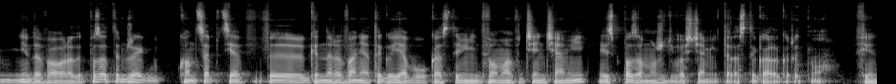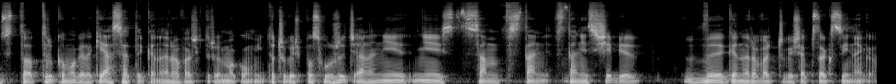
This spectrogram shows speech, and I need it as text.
nie dawało rady. Poza tym, że jakby koncepcja wygenerowania tego jabłka z tymi dwoma wycięciami jest poza możliwościami teraz tego algorytmu. Więc to tylko mogę takie asety generować, które mogą mi do czegoś posłużyć, ale nie, nie jest sam w stanie, w stanie z siebie wygenerować czegoś abstrakcyjnego.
